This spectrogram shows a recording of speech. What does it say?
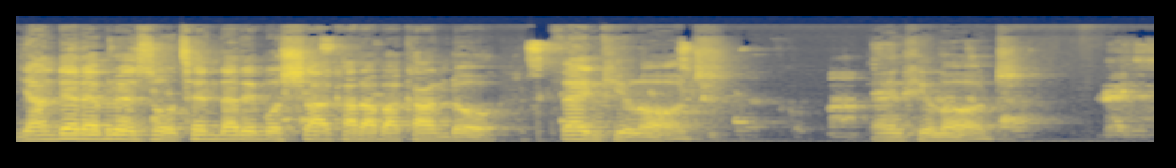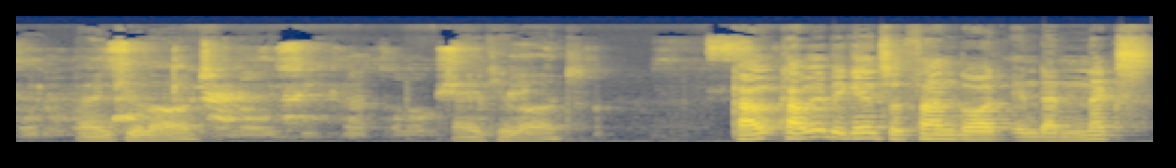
yandere brezo. Thank you, Lord. Thank you, Lord. Thank you, Lord. Thank you, Lord. Can, can we begin to thank God in the next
